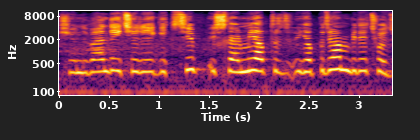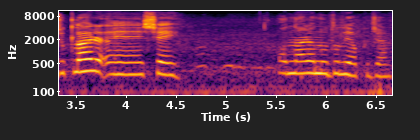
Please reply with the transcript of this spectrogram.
Şimdi ben de içeriye geçip işlerimi yaptır yapacağım. Bir de çocuklar eee, şey onlara noodle yapacağım.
